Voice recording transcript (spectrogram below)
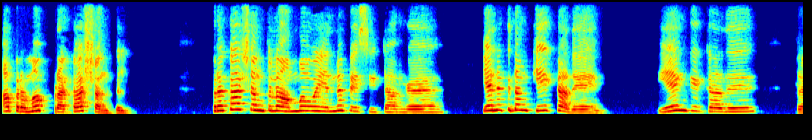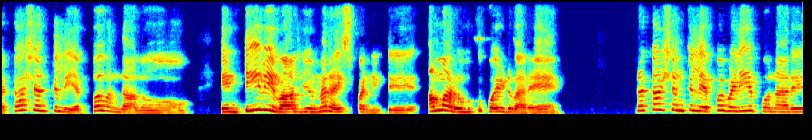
அப்புறமா பிரகாஷ் அங்கிள் பிரகாஷ் அங்கிளும் அம்மாவும் என்ன பேசிட்டாங்க? எனக்கு தான் கேட்காதே. ஏன் கேட்காது? பிரகாஷ் அங்கிள் எப்ப வந்தாலும் என் டிவி வால்யூமை ரைஸ் பண்ணிட்டு அம்மா ரூமுக்கு போயிடுவாரே. பிரகாஷ் அங்கிள் எப்ப வெளியே போனாரு?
